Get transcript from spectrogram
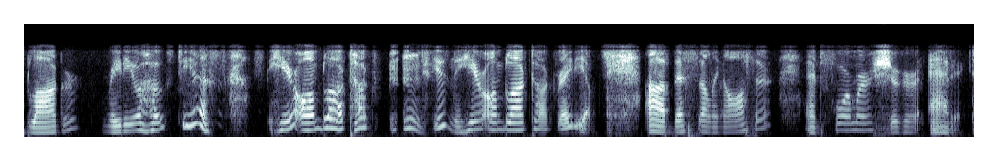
blogger, radio host. Yes, here on Blog Talk. excuse me, here on Blog Talk Radio, uh, best-selling author and former sugar addict,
